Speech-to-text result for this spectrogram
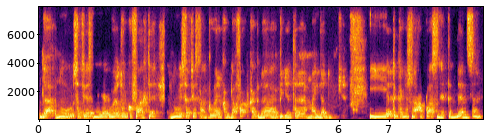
Да, ну, соответственно, я говорю только факты, ну и, соответственно, говорю, когда факт, когда где-то мои додумки. И это, конечно, опасная тенденция.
